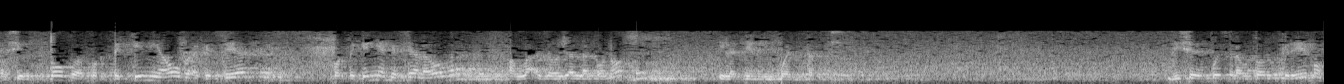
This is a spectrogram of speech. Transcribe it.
Es decir, toda, por pequeña obra que sea, por pequeña que sea la obra, Allah la conoce y la tiene en cuenta. Dice después el autor, creemos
